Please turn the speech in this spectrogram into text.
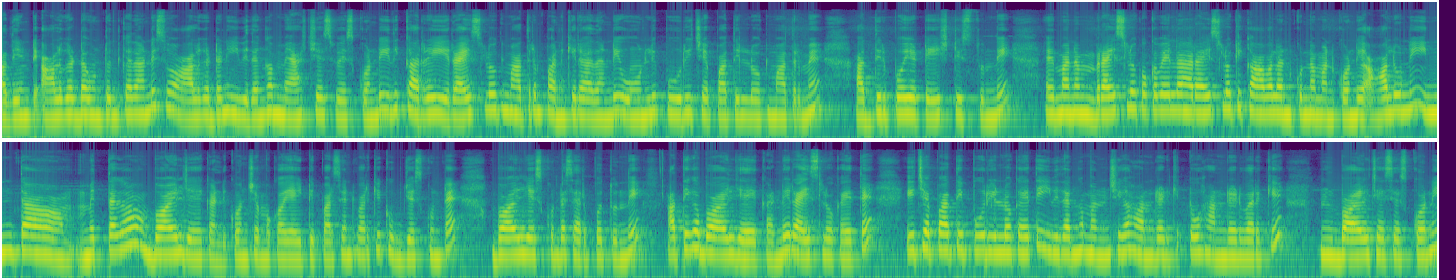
అదేంటి ఆలుగడ్డ ఉంటుంది కదండి సో ఆలుగడ్డని ఈ విధంగా మ్యాష్ చేసి వేసుకోండి. ఇది కర్రీ రైస్లోకి మాత్రం పనికిరాదండి. ఓన్లీ పూరి చపాతీల్లోకి మాత్రమే అద్దిరిపోయే టేస్ట్ ఇస్తుంది. మనం రైస్లోకి ఒకవేళ రైస్లోకి కావాలనుకున్నాం అనుకోండి ఆలుని ఇంత మెత్తగా బాయిల్ చేయకండి. కొంచెం ఒక ఎయిటీ పర్సెంట్ వరకు కుక్ చేసుకుంటే బాయిల్ చేసుకుంటే సరిపోతుంది. అతిగా బాయిల్ చేయకండి రైస్లోకి అయితే. ఈ చపాతీ పూరీల్లోకి అయితే ఈ విధంగా మంచిగా హండ్రెడ్కి టూ హండ్రెడ్ వరకు బాయిల్ చేసేసుకొని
